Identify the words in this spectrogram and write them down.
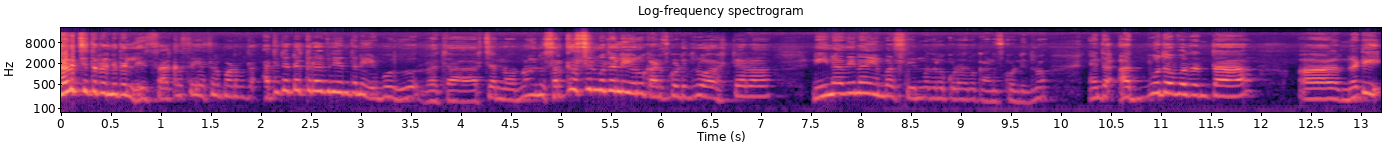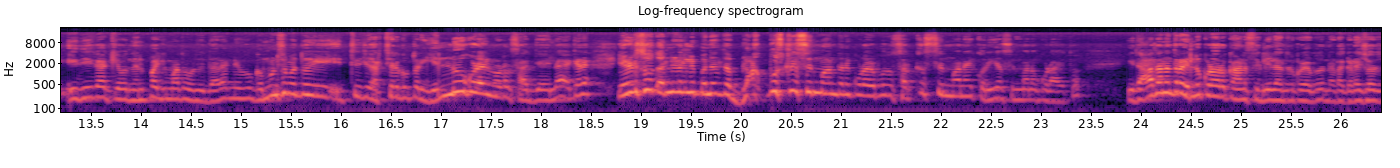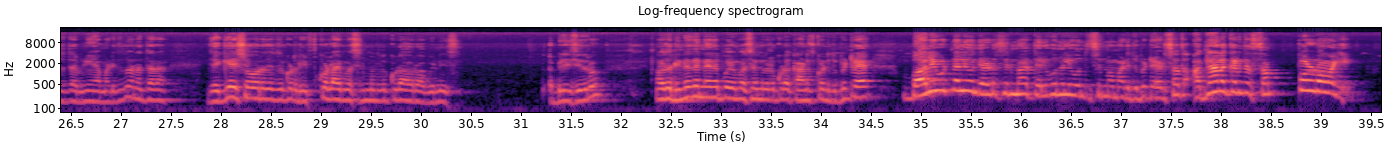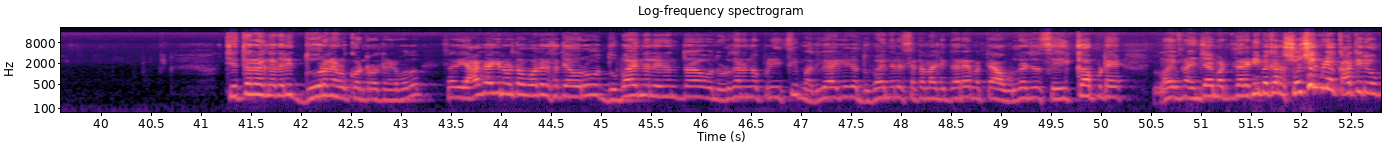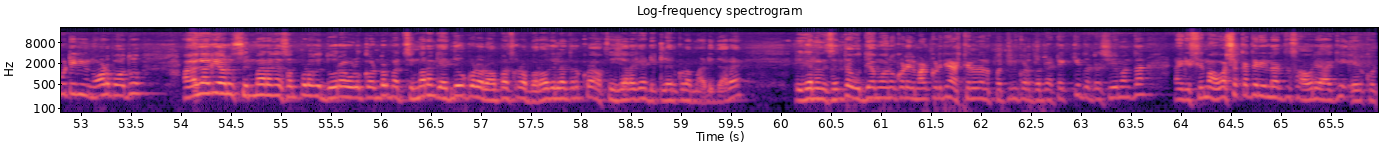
ಕನ್ನಡ ಚಿತ್ರರಂಗದಲ್ಲಿ ಸಾಕಷ್ಟು ಹೆಸರು ಮಾಡಿದ ಅತಿ ದೊಡ್ಡ ಕಲಾವಿದೆ ಅಂತಲೇ ಹೇಳ್ಬೋದು ರಚಾ ಅರ್ಚನ್ ಅವ್ರನ್ನು. ಇನ್ನು ಸರ್ಕಸ್ ಸಿನಿಮಾದಲ್ಲಿ ಇವರು ಕಾಣಿಸ್ಕೊಂಡಿದ್ರು ಅಷ್ಟೇ ಅಲ್ಲ ನೀನಾದಿನ ಎಂಬ ಸಿನಿಮಾದಲ್ಲೂ ಕೂಡ ಇವರು ಕಾಣಿಸ್ಕೊಂಡಿದ್ರು. ಎಂಥ ಅದ್ಭುತವಾದಂಥ ನಟಿ ಇದೀಗ ಕೆಲವು ನೆನಪಾಗಿ ಮಾತ್ರ ಹೊಂದಿದ್ದಾರೆ ನೀವು ಗಮನಿಸಬಹುದು ಇತ್ತೀಚೆಗೆ ಅರ್ಚನ ಗುಪ್ತರು ಎಲ್ಲೂ ಕೂಡ ನೋಡೋಕ್ಕೆ ಸಾಧ್ಯ ಇಲ್ಲ. ಯಾಕೆಂದರೆ ಎರಡು ಸಾವಿರದ ಹನ್ನೆರಡರಲ್ಲಿ ಬಂದಂಥ ಬ್ಲಾಕ್ ಬೂಸ್ಟರ್ ಸಿನಿಮಾ ಅಂತಲೇ ಕೂಡ ಇರ್ಬೋದು ಸರ್ಕಸ್ ಸಿನಿಮಾನೇ ಕೊರಿಯ ಸಿನಿಮಾನೂ ಕೂಡ ಆಯಿತು. ಇದಾದ ನಂತರ ಎಲ್ಲೂ ಕೂಡ ಅವರು ಕಾಣಿಸಿಗ್ಲಿಲ್ಲ ಅಂತ ಕೂಡ ಹೇಳ್ಬೋದು. ನಟ ಗಣೇಶ್ ಅವರ ಜೊತೆ ಅಭಿನಯ ಮಾಡಿದ್ದು. ನಂತರ ಜಗ್ಗೇಶ್ ಅವರ ಜೊತೆ ಕೂಡ ಲಿಫ್ಟ್ ಕೊಡ ಎಂಬ ಸಿನಿಮಾದಲ್ಲೂ ಕೂಡ ಅವರು ಅಭಿನಯಿಸಿ, ಅಭಿನಯಿಸಿದರು. ಅದು ನಿನ್ನದ ನೆನಪು ಎಂಬ ಸಿನಿಮಾದಲ್ಲಿ ಕೂಡ ಕಾಣಿಸ್ಕೊಂಡಿದ್ದು. ಬಿಟ್ಟರೆ ಬಾಲಿವುಡ್ನಲ್ಲಿ ಒಂದು ಎರಡು ಸಿನಿಮಾ, ತೆಲುಗುನಲ್ಲಿ ಒಂದು ಸಿನಿಮಾ ಮಾಡಿದ್ದು ಬಿಟ್ಟರೆ ಎರಡು ಸಾವಿರದ ಹದಿನಾಲ್ಕರಿಂದ ಸಂಪೂರ್ಣವಾಗಿ ಚಿತ್ರರಂಗದಲ್ಲಿ ದೂರನೇ ಉಳ್ಕೊಂಡ್ರು ಅಂತ ಹೇಳ್ಬೋದು. ಸರ್, ಹಾಗಾಗಿ ನೋಡ್ತಾ ಹೋದರೆ ಸದ್ಯ ಅವರು ದುಬೈನಲ್ಲಿ ಏನಂತ ಒಂದು ಹುಡುಗನನ್ನು ಪ್ರೀತಿಸಿ ಮದುವೆಯಾಗಿ ಈಗ ದುಬೈನಲ್ಲಿ ಸೆಟಲ್ ಆಗಿದ್ದಾರೆ. ಮತ್ತು ಆ ಹುಡುಗನ ಜೊತೆ ಸಿಕ್ಕಾಪಟ್ಟೆ ಲೈಫ್ನ ಎಂಜಾಯ್ ಮಾಡ್ತಿದ್ದಾರೆ. ನೀವು ಬೇಕಾದ್ರೆ ಸೋಷಿಯಲ್ ಮೀಡಿಯಾ ಖಾತಿರಿ ಹೋಗ್ಬಿಟ್ಟು, ನೀವು ನೋಡ್ಬೋದು. ಹಾಗಾಗಿ ಅವರು ಸಿನಿಮಾ ರಂಗ ಸಂಪೂರ್ಣವಾಗಿ ದೂರ ಉಳ್ಕೊಂಡ್ರು. ಮತ್ತು ಸಿನಿಮಾ ರಂಗ ಎಂದೂ ಕೂಡ ವಾಪಸ್ ಕೂಡ ಬರೋದಿಲ್ಲ ಅಂತ ಕೂಡ ಅಫಿಷಿಯಲ್ ಆಗಿ ಡಿಕ್ಲೇರ್ ಕೂಡ ಮಾಡಿದ್ದಾರೆ. ಈಗ ನನ್ನ ಸ್ವಂತ ಉದ್ಯಮವನ್ನು ಕೂಡ ಇಲ್ಲಿ ಮಾಡ್ಕೊಡ್ತೀನಿ. ಅಷ್ಟೇ ನನ್ನ ಪತ್ನಿ ಕೂಡ ದೊಡ್ಡ ಟೆಕ್ಕಿ ದೊಡ್ಡ ಶ್ರೀಮಂತ. ನನಗೆ ಸಿನಿಮಾ ಅವಶ್ಯಕತೆ ಇಲ್ಲ ಅಂತ ಸಹ ಅವರೇ ಆಗಿ ಹೇಳ್ಕೊಂಡಿದ್ದಾರೆ.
